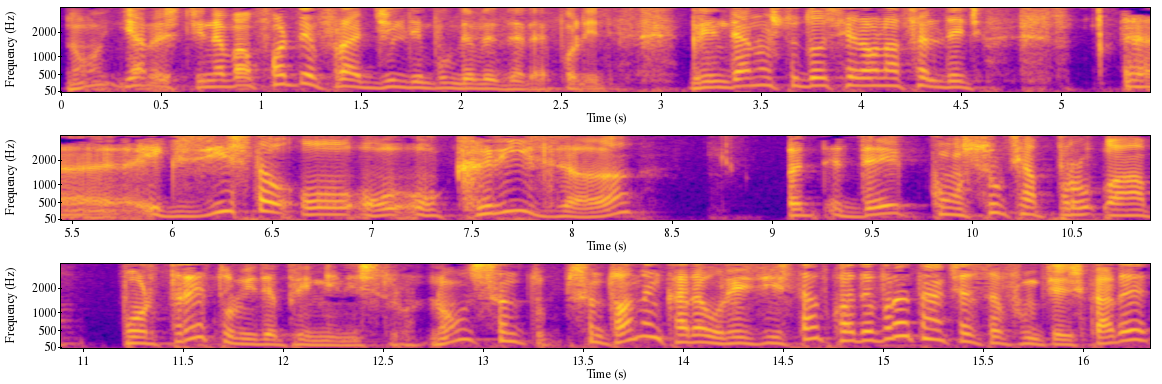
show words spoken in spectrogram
Nu? Iarăși cineva foarte fragil din punct de vedere politic. Grindeanu și Tudose erau la fel. Deci uh, există o, o, o criză de construcția pro, a portretului de prim-ministru. Nu? Sunt, sunt oameni care au rezistat cu adevărat în această funcție și care,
